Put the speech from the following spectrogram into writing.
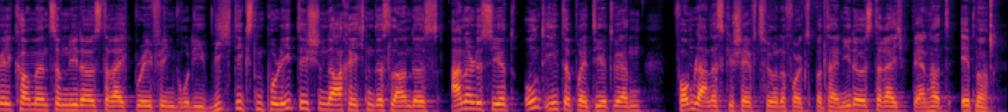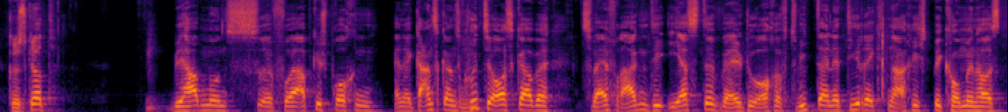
willkommen zum Niederösterreich Briefing, wo die wichtigsten politischen Nachrichten des Landes analysiert und interpretiert werden vom Landesgeschäftsführer der Volkspartei Niederösterreich, Bernhard Ebner. Grüß Gott. Wir haben uns äh, vorher abgesprochen, eine ganz, ganz kurze Ausgabe, zwei Fragen. Die erste, weil du auch auf Twitter eine Direktnachricht bekommen hast.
